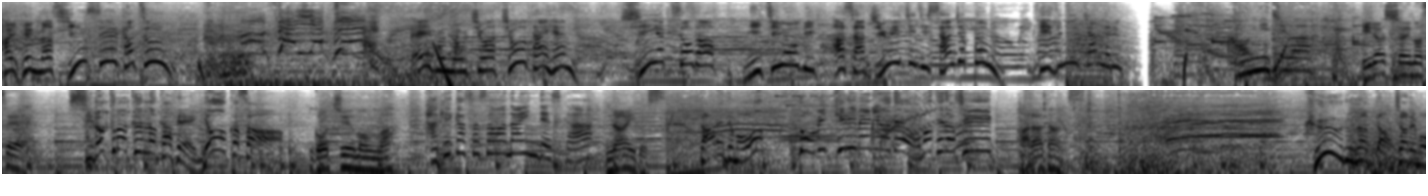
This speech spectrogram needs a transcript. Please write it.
大変な新生活。もう最悪レイブンのうちは超大変新エピソード。日曜日朝11時30分。ディズニーチャンネル。こんにちは。いらっしゃいませ。白熊くんのカフェようこそ。ご注文は？竹か笹はないんですか？ないです。誰でもとびっきりメニューでおもてなし。パラダンスクールなダジャレも。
